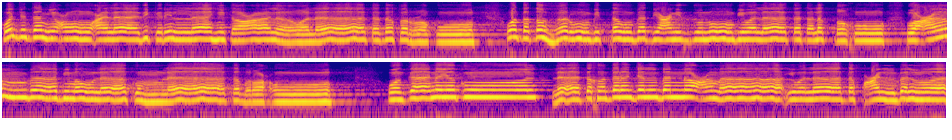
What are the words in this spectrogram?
واجتمعوا على ذكر الله تعالى ولا تتفرقوا وتطهروا بالتوبة عن الذنوب ولا تتلطخوا وعن باب مولاكم لا تبرحوا وكان يقول لا تخدر جلب النعماء ولا تفعل البلوى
